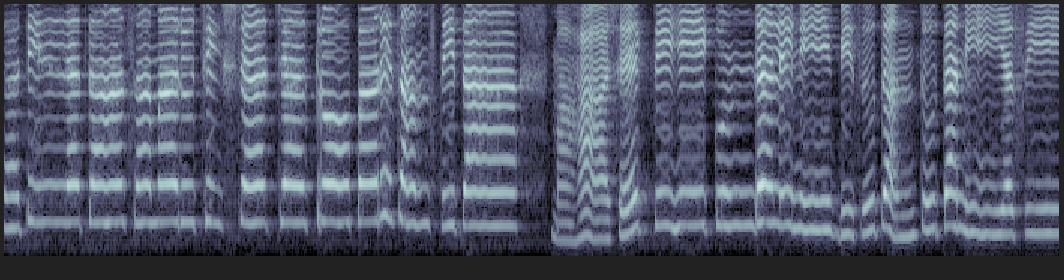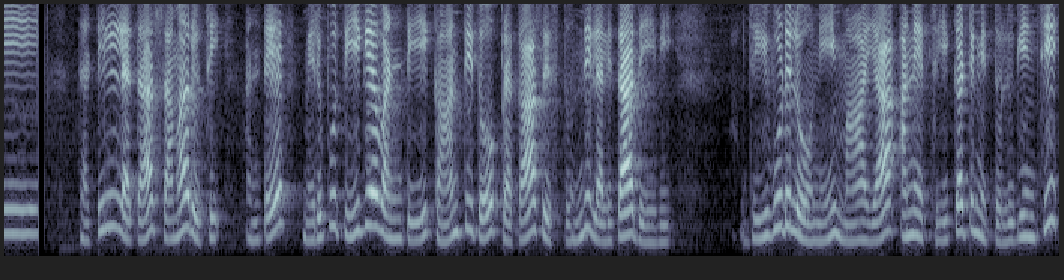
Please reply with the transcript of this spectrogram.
తటిల్లత సమరుచి షట్చక్రోపరి సంస్థిత. మహాశక్తి కుండలిని బిసుతంతు తనీయసి. తటిల్లత సమరుచి అంటే మెరుపు తీగే వంటి కాంతితో ప్రకాశిస్తుంది లలితాదేవి. జీవుడిలోని మాయ అనే చీకటిని తొలగించి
